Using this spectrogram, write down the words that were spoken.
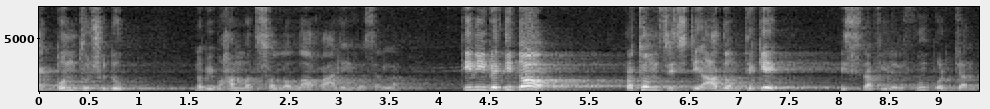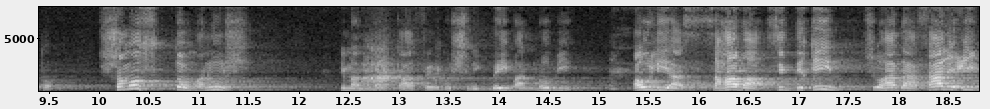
এক বন্ধু শুধু নবী মোহাম্মদ সাল্লাহ আলী হোসাল্লাম তিনি ব্যতীত প্রথম সৃষ্টি আদম থেকে ইসরাফিলের ফু পর্যন্ত সমস্ত মানুষ, ইমানদার, কাফের, মুশরিক, বেঈমান, নবী, আউলিয়া, সাহাবা, সিদ্দিকিন, সুহাদা, সালেহীন,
